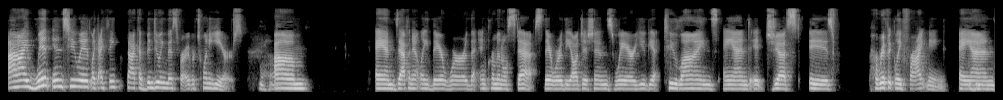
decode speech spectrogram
I went into it, like I think back, I've been doing this for over 20 years. Uh-huh. Um, and definitely there were the incremental steps. There were the auditions where you get two lines and it just is horrifically frightening. And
